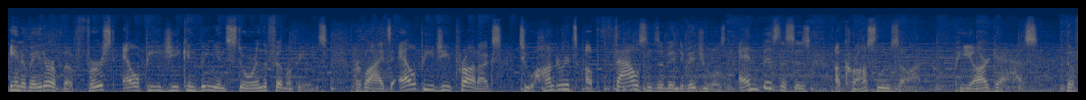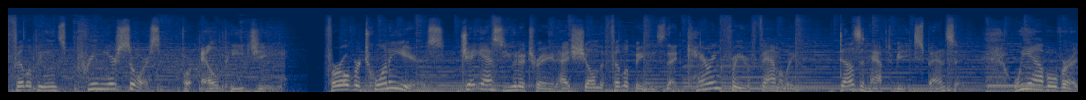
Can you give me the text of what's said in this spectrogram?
innovator of the first LPG convenience store in the Philippines, provides LPG products to hundreds of thousands of individuals and businesses across Luzon. PR Gas, the Philippines' premier source for LPG. For over 20 years, JS Unitrade has shown the Philippines that caring for your family doesn't have to be expensive. We have over a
